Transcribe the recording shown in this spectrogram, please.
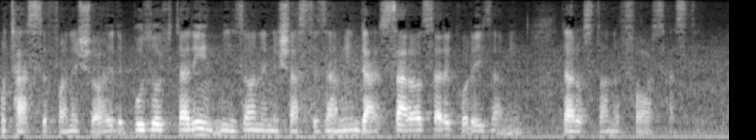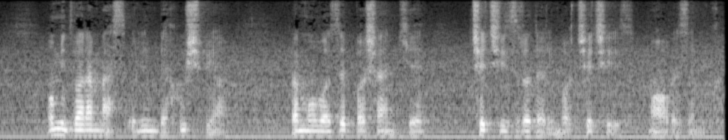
متاسفانه شاهد بزرگترین میزان نشست زمین در سراسر کره زمین در استان فارس هستیم. امیدوارم مسئولین به هوش بیان و مواظب باشن که چه چیز رو داریم با چه چیز معاوضه می‌کنیم.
